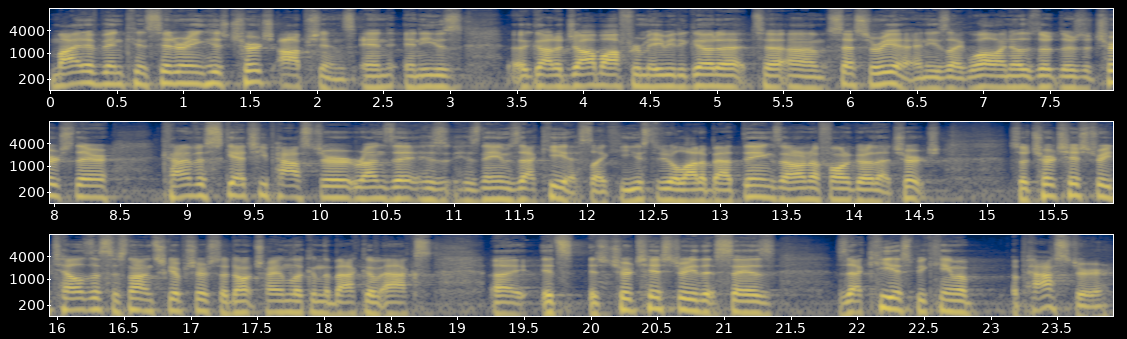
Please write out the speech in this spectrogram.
might have been considering his church options, and, and he's uh, got a job offer maybe to go to, to um, Caesarea. And he's like, Well, I know there's a, there's a church there. Kind of a sketchy pastor runs it. His, his name's Zacchaeus. Like, he used to do a lot of bad things. I don't know if I want to go to that church. So church history tells us it's not in scripture, so don't try and look in the back of Acts. Uh, it's, it's church history that says Zacchaeus became a, a pastor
